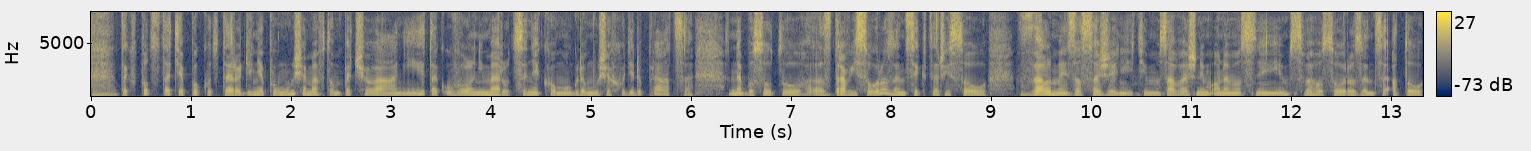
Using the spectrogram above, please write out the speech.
hmm. tak v podstatě pokud té rodině pomůžeme v tom pečování, tak uvolníme ruce někomu, kdo může chodit do práce. Nebo jsou tu eh, zdraví sourozenci, kteří jsou velmi zasaženi tím závažným onemocněním svého sourozence a tou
